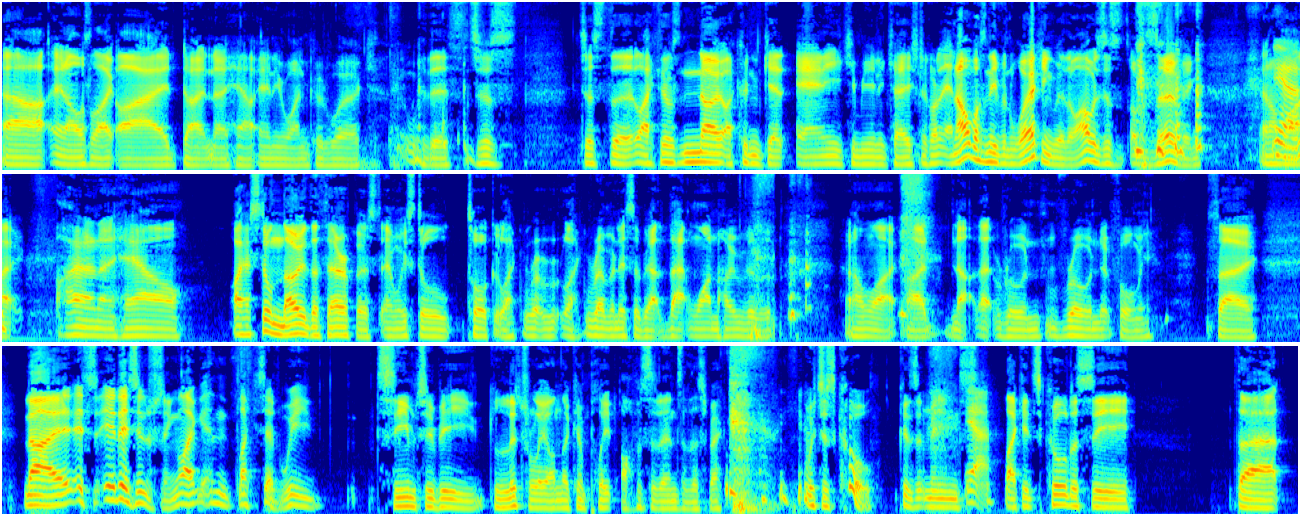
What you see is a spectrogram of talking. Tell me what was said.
Uh, and I was like, I don't know how anyone could work with this. Just, just the like, there was no, I couldn't get any communication and I wasn't even working with them. I was just observing, and I'm Yeah. like, I don't know how. I still know the therapist, and we still talk like re- like reminisce about that one home visit. and I'm like, I no, that ruined ruined it for me. So, no, it's it is interesting. Like and like you said, we seem to be literally on the complete opposite ends of the spectrum, which is cool because it means Yeah. like it's cool to see that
